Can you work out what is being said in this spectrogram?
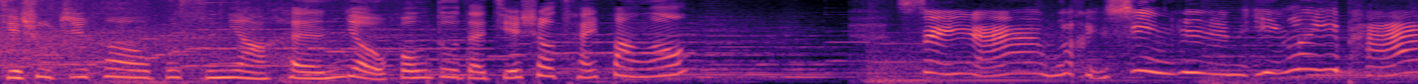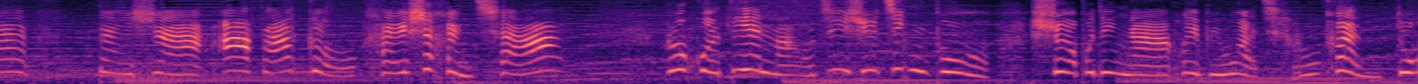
结束之后，不死鸟很有风度的接受采访哦。虽然我很幸运赢了一盘，但是啊，阿法狗还是很强。如果电脑继续进步，说不定啊会比我强很多。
